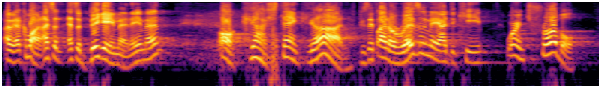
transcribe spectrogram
I mean, come on, that's a, that's a big amen. Amen? amen? Oh, gosh, thank God. Because if I had a resume I had to keep, we're in trouble.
